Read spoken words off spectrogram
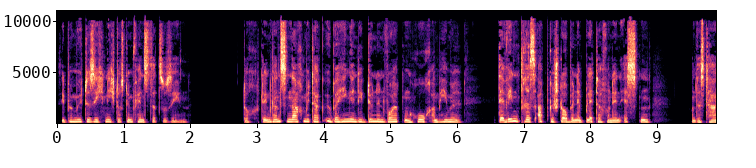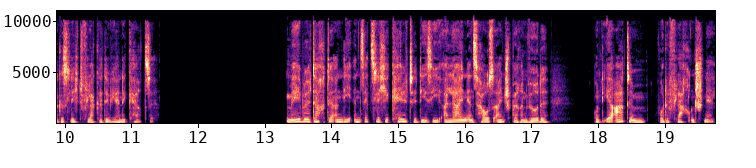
Sie bemühte sich nicht aus dem Fenster zu sehen. Doch den ganzen Nachmittag über hingen die dünnen Wolken hoch am Himmel, der Wind riss abgestorbene Blätter von den Ästen, und das Tageslicht flackerte wie eine Kerze. Mabel dachte an die entsetzliche Kälte, die sie allein ins Haus einsperren würde, und ihr Atem wurde flach und schnell.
